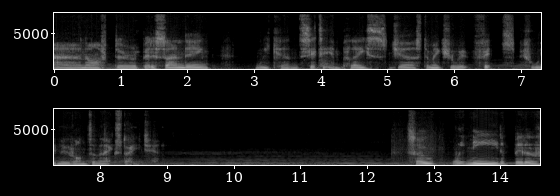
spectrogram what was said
And after a bit of sanding we can sit it in place just to make sure it fits before we move on to the next stage. So we need a bit of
